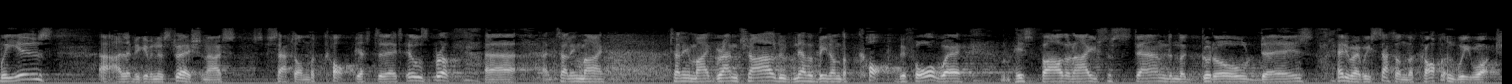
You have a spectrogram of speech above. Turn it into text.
we use? Uh, let me give an illustration. I s- sat on the Kop yesterday at Hillsborough, uh, telling my telling my grandchild who'd never been on the Kop before, where his father and I used to stand in the good old days. Anyway, we sat on the Kop and we watched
